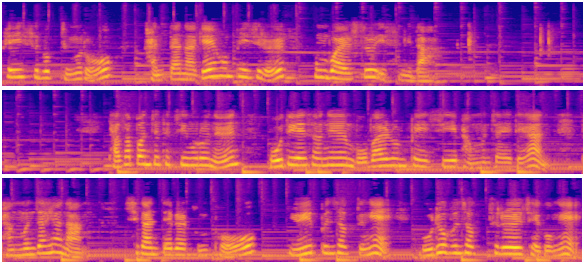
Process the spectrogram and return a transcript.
페이스북 등으로 간단하게 홈페이지를 홍보할 수 있습니다. 다섯 번째 특징으로는 모드에서는 모바일 홈페이지 방문자에 대한 방문자 현황, 시간대별 분포, 유입 분석 등의 무료 분석 툴을 제공해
